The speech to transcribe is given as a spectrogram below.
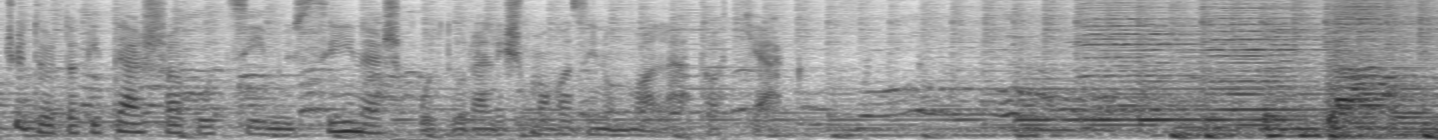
csütörtöki társalgó című színes kulturális magazinunkban láthatják. Ya,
